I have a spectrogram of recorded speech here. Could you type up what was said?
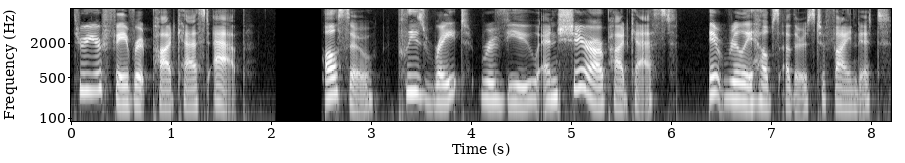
through your favorite podcast app. Also, please rate, review, and share our podcast. It really helps others to find it.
